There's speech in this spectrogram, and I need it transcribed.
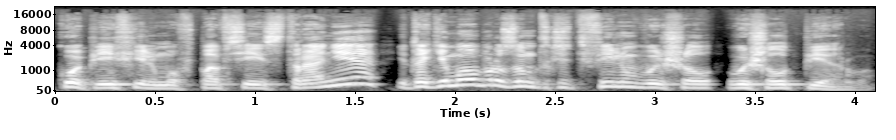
копии фильмов по всей стране, и таким образом, так сказать, фильм вышел, вышел первым.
